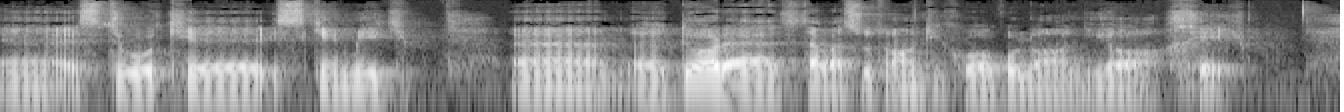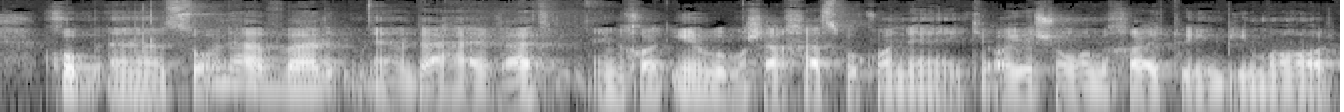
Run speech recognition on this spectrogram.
stroke ایسکمیک دارد توسط آنتیکواگولان یا خیر. خب سوال اول در حقیقت می‌خواد این رو مشخص بکنه که آیا شما می‌خواهید تو این بیمار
